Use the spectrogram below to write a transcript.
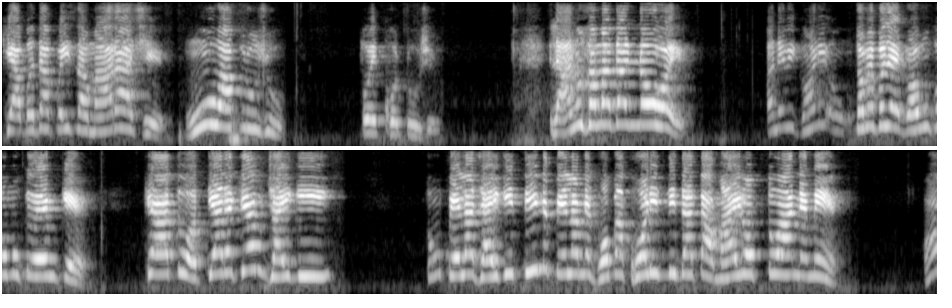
કે આ બધા પૈસા મારા છે, હું વાપરું છું, તો એ ખોટું છે. એટલે આનું સમાધાન ન હોય. અને એવી ઘણી, તમે બધા અમુક અમુક એમ કે કે આ તું અત્યારે કેમ જાયગી? તું પેલા જાયગી તી ને પેલા મેં ગોબા ખોડી દીધા તા, માયરો તો આને મેં. હો?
